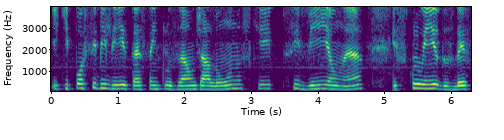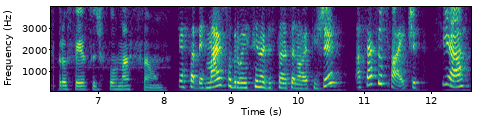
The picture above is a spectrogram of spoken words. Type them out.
e que possibilita essa inclusão de alunos que se viam né, excluídos desse processo de formação. Quer saber mais sobre o ensino à distância na UFG? Acesse o site cia.fg.br.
